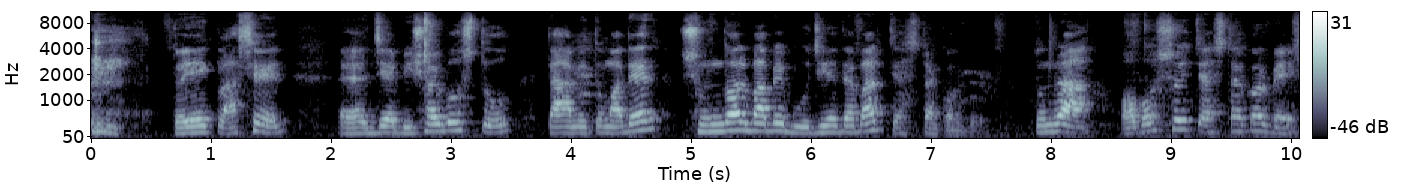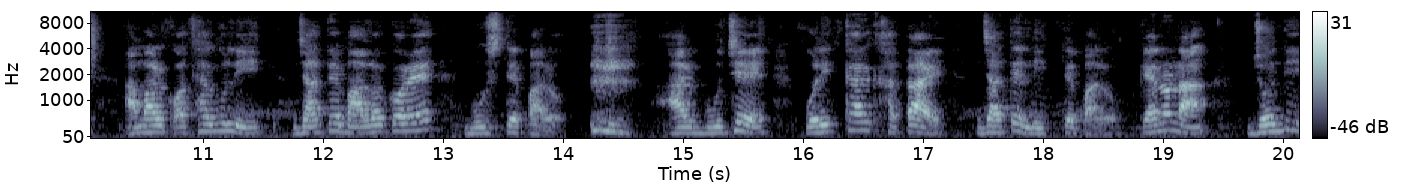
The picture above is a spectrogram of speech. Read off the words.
তো এই ক্লাসের যে বিষয়বস্তু, তা আমি তোমাদের সুন্দরভাবে বুঝিয়ে দেবার চেষ্টা করব। তোমরা অবশ্যই চেষ্টা করবে আমার কথাগুলি যাতে ভালো করে বুঝতে পারো আর বুঝে পরীক্ষার খাতায় যাতে লিখতে পারো। কেননা, যদি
